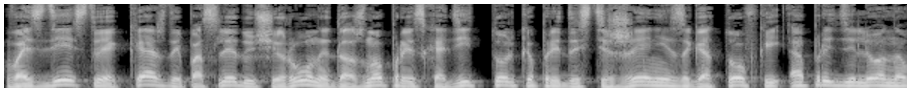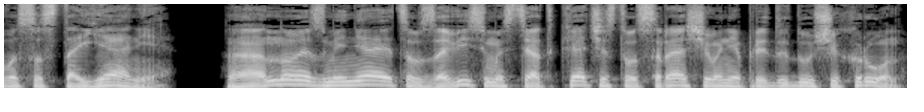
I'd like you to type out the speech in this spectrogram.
Воздействие каждой последующей руны должно происходить только при достижении заготовкой определенного состояния, а оно изменяется в зависимости от качества сращивания предыдущих рун.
